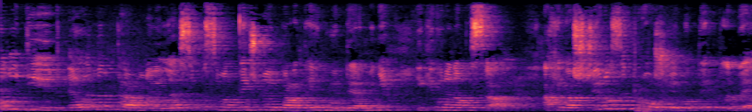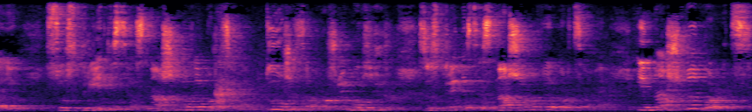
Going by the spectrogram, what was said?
володіють елементарною лексико-семантичною парадигмою термінів, які вони написали. А хіба щиро запрошуємо тих плебеїв зустрітися з нашими виборцями? Дуже запрошуємо їх зустрітися з нашими виборцями. І наш виборець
